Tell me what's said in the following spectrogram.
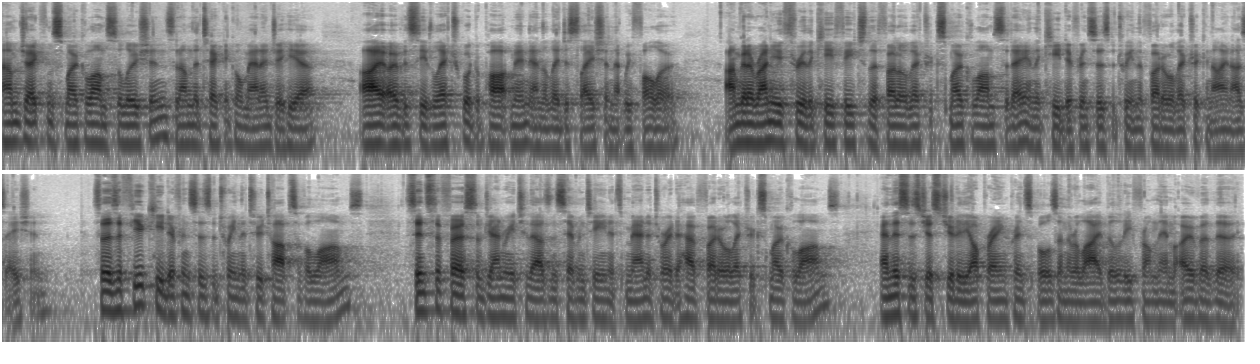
I'm Jake from Smoke Alarm Solutions and I'm the technical manager here. I oversee the electrical department and the legislation that we follow. I'm going to run you through the key features of the photoelectric smoke alarms today and the key differences between the photoelectric and ionisation. So there's a few key differences between the two types of alarms. Since the 1st of January 2017, it's mandatory to have photoelectric smoke alarms, and this is just due to the operating principles and the reliability from them over the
